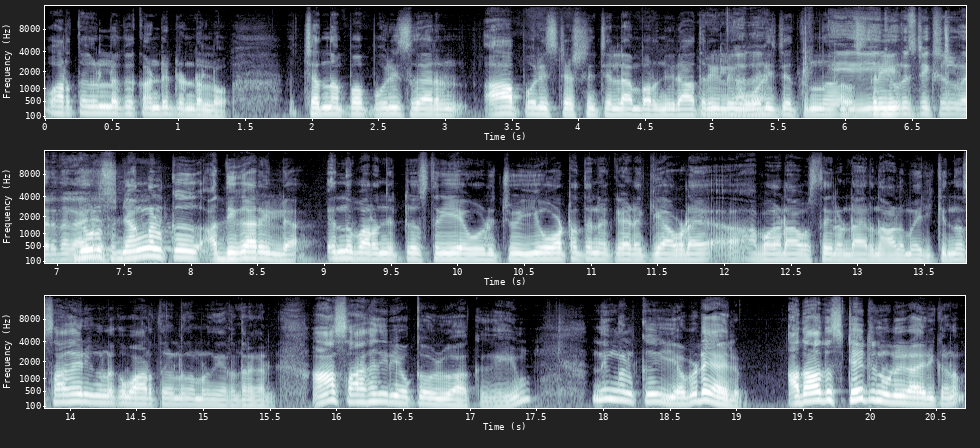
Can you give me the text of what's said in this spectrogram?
വാർത്തകളിലൊക്കെ കണ്ടിട്ടുണ്ടല്ലോ. ചെന്നപ്പോൾ പോലീസുകാരൻ ആ പോലീസ് സ്റ്റേഷനിൽ ചെല്ലാൻ പറഞ്ഞു. രാത്രിയിൽ ഓടിച്ചെത്തുന്ന സ്ത്രീ ടൂറിസ്റ്റ് ഞങ്ങൾക്ക് അധികാരമില്ല എന്ന് പറഞ്ഞിട്ട് സ്ത്രീയെ ഓടിച്ചു. ഈ ഓട്ടത്തിനൊക്കെ ഇടയ്ക്ക് അവിടെ അപകടാവസ്ഥയിലുണ്ടായിരുന്ന ആൾ മരിക്കുന്ന സാഹചര്യങ്ങളൊക്കെ വാർത്തകൾ നമ്മൾ നിരന്തരം കണ്ടു. ആ സാഹചര്യമൊക്കെ ഒഴിവാക്കുകയും നിങ്ങൾക്ക് എവിടെയായാലും അതാത് സ്റ്റേറ്റിനുള്ളിലായിരിക്കണം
